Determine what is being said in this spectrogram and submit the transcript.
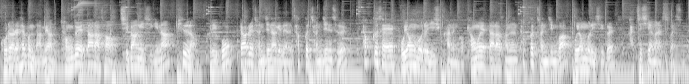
고려를 해본다면 정도에 따라서 지방 이식이나 필러 그리고 뼈를 전진하게 되는 턱끝 전진술, 턱끝에 보형물을 이식하는 것 경우에 따라서는 턱끝 전진과 보형물 이식을 같이 시행을 할 수가 있습니다.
